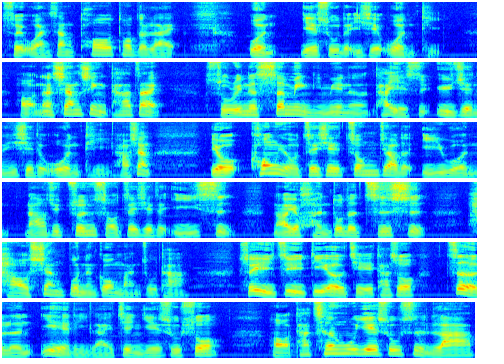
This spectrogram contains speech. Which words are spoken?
所以晚上偷偷的来问耶稣的一些问题。好，那相信他在属灵的生命里面呢，他也是遇见了一些的问题，好像。有空有这些宗教的遗文，然后去遵守这些的仪式，然后有很多的知识，好像不能够满足他，所以至于第二节他说：“这人夜里来见耶稣，说，好，他称呼耶稣是拉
